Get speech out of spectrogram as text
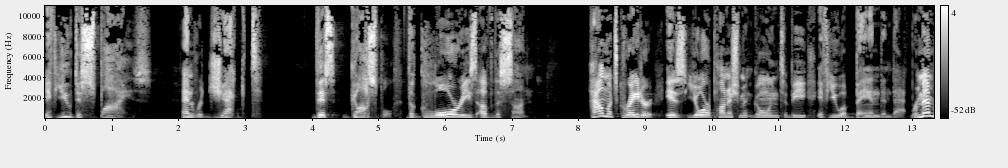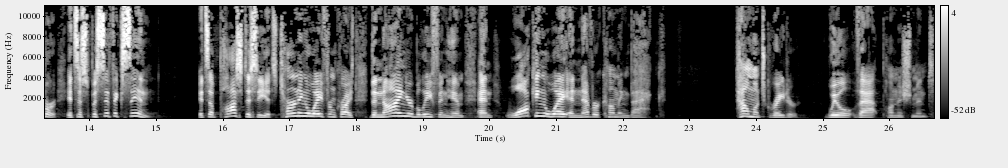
if you despise and reject this gospel, the glories of the Son? How much greater is your punishment going to be if you abandon that? Remember, it's a specific sin. It's apostasy. It's turning away from Christ, denying your belief in Him, and walking away and never coming back. How much greater will that punishment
